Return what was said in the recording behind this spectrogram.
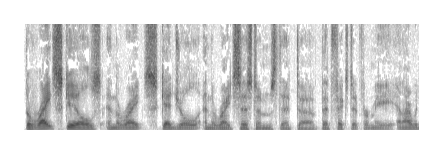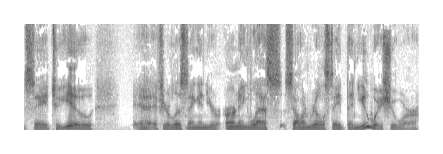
the right skills and the right schedule and the right systems that uh, that fixed it for me. And I would say to you, uh, if you're listening and you're earning less selling real estate than you wish you were,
